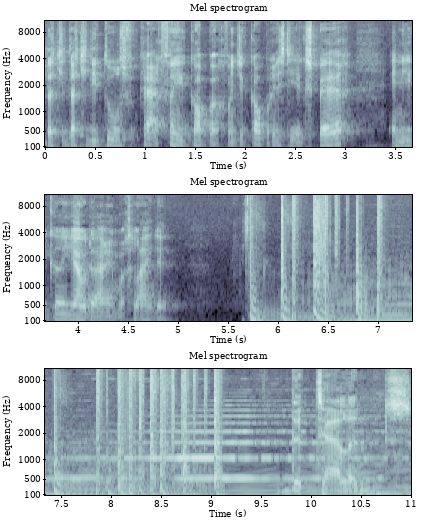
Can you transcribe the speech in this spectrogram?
dat, je, dat je die tools krijgt van je kapper. Want je kapper is die expert en die kan jou daarin begeleiden. The talents.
